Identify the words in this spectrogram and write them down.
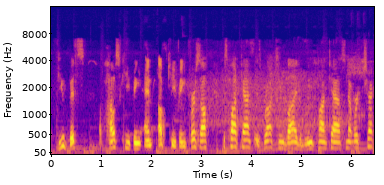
a few bits of housekeeping and upkeeping. First off, this podcast is brought to you by the Bleav Podcast Network. Check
